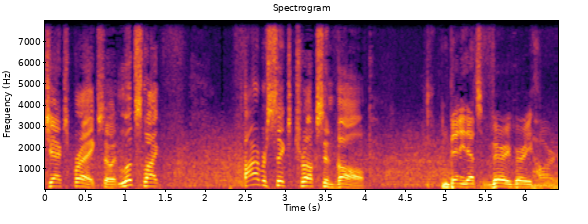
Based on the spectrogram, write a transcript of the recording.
Jack Sprague. So it looks like five or six trucks involved. And Benny, that's very, very hard.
